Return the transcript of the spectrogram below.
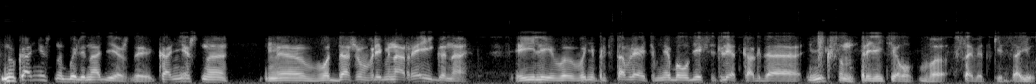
Ну, конечно, были надежды. Конечно, э, вот даже во времена Рейгана или вы, вы не представляете, мне было 10 лет, когда Никсон прилетел в Советский Союз.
